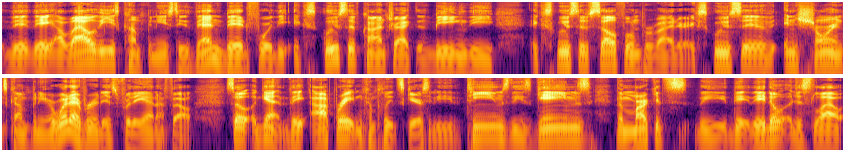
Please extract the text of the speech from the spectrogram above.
they they allow these companies to then bid for the exclusive contract of being the exclusive cell phone provider, exclusive insurance company or whatever it is for the NFL. So again, they operate in complete scarcity. The teams, these games, the markets, the they, they don't just allow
